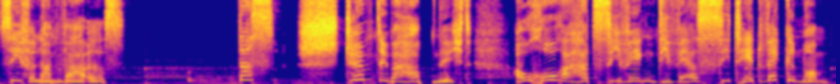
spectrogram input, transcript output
Ziefelam war es. Das stimmt überhaupt nicht. Aurora hat sie wegen Diversität weggenommen.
